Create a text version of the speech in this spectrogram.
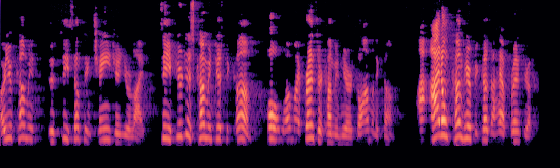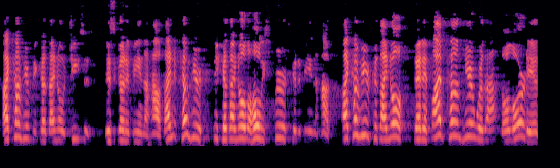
Are you coming to see something change in your life? See, if you're just coming just to come, oh, well, my friends are coming here, so I'm going to come. I, don't come here because I have friends here. I come here because I know Jesus is going to be in the house. I come here because I know the Holy Spirit's going to be in the house. I come here because I know that if I've come here where the, the Lord is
